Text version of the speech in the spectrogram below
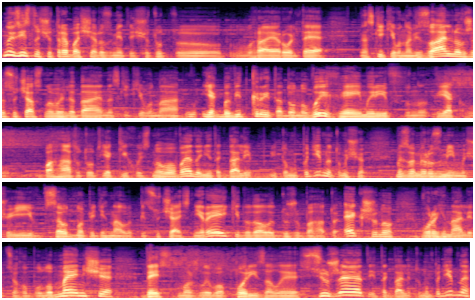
Ну і звісно, що треба ще розуміти, що тут е, грає роль те, наскільки вона візуально вже сучасно виглядає, наскільки вона ну, якби відкрита до нових геймерів, ну, як. Багато тут якихось нововведень і так далі, і тому подібне, тому що ми з вами розуміємо, що її все одно підігнали під сучасні рейки, додали дуже багато екшену. В оригіналі цього було менше, десь можливо порізали сюжет і так далі, тому подібне.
